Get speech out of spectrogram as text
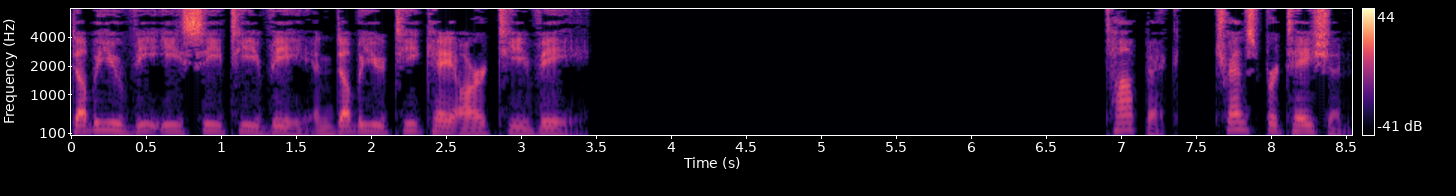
WVEC-TV and WTKR-TV. Topic: Transportation.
